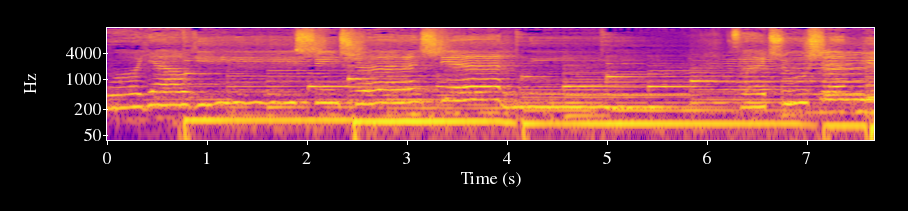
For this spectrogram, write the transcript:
我要一心称谢你，在主身边。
